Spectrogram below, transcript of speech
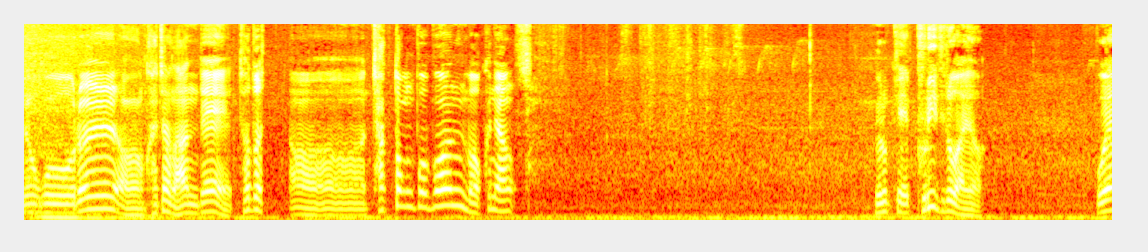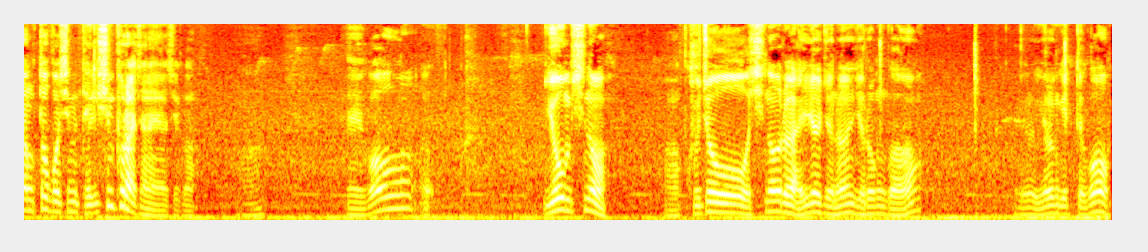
요거를 어, 가져놨는데 저도 어, 작동법은 뭐 그냥 이렇게 불이 들어와요. 모양 또 보시면 되게 심플하잖아요 지금. 어. 그리고 어, 요음 신호 어, 구조 신호를 알려주는 이런 거 이런 게 뜨고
